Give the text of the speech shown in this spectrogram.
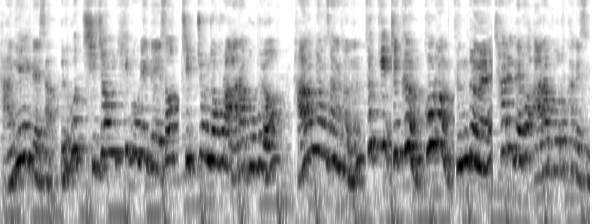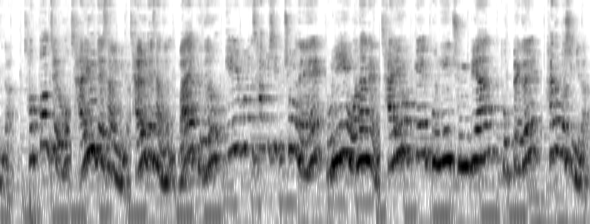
당일대사, 그리고 지정 희곡에 대해서 집중적으로 알아보고요. 다음 영상에서는 특기, 즉흥, 토론 등등을 차례대로 알아보도록 하겠습니다. 첫 번째로 자유대사입니다. 자유대사는 말 그대로 1분 30초 내에 본인이 원하는 자유롭게 본인이 준비한 독백을 하는 것입니다.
